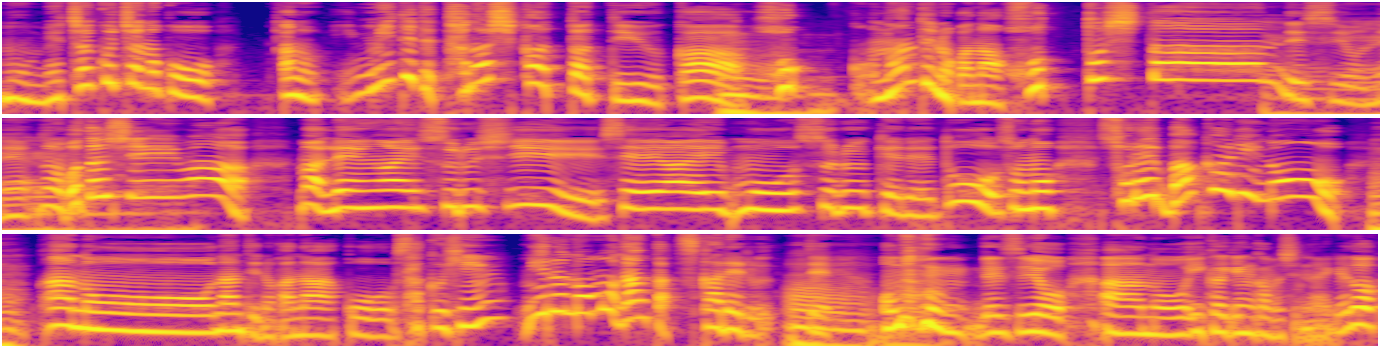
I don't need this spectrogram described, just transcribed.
もうめちゃくちゃのこうあの見てて楽しかったっていうか、うん。ほなんていうのかなほっとしたんですよね。私は、まあ、恋愛するし性愛もするけれどそのそればかりの、うん。あのーなんていうのかなこう作品見るのもなんか疲れるって思うんですよ。あのいい加減かもしれないけど。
